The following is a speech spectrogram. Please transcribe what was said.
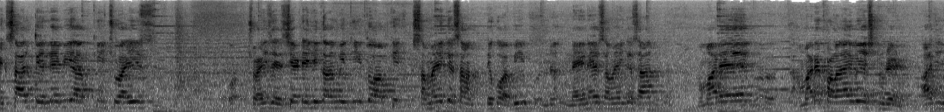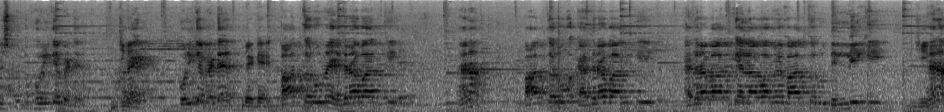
एक साल पहले भी आपकी चॉइस चॉइस एशिया टेलीकॉम ही थी तो आपकी समय के साथ देखो अभी नए नए समय के साथ हमारे हमारे पढ़ाए हुए स्टूडेंट आज इंस्टीट्यूट खोल के बैठे। राइट खोल के बैठे। बैठे। बात करूँ मैं हैदराबाद की है ना? बात करूँ हैदराबाद की हैदराबाद के अलावा मैं बात करूँ दिल्ली की जी। है ना?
